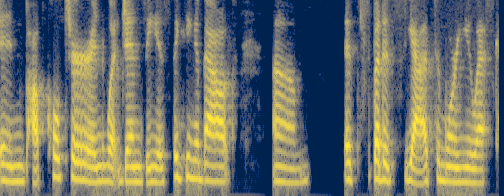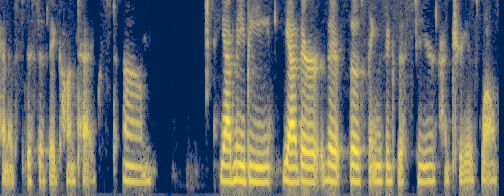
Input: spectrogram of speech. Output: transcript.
in pop culture and what gen z is thinking about. Um, it's but it's yeah it's a more us kind of specific context. Um, yeah maybe yeah there those things exist in your country as well.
